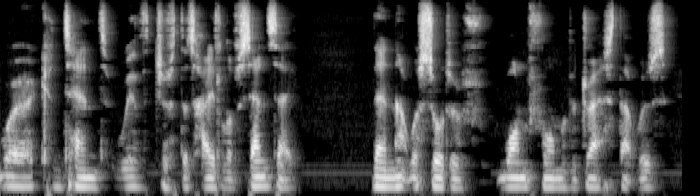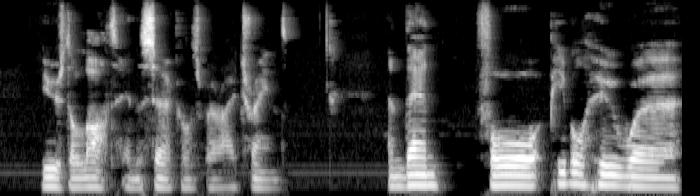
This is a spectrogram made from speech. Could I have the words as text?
were content with just the title of sensei, then that was sort of one form of address that was used a lot in the circles where I trained. And then for people who were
